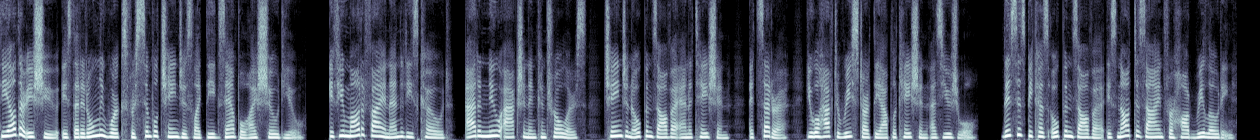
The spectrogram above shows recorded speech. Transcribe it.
The other issue is that it only works for simple changes like the example I showed you. If you modify an entity's code, add a new action in controllers, change an OpenXava annotation, etc., you will have to restart the application as usual. This is because OpenXava is not designed for hot reloading,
